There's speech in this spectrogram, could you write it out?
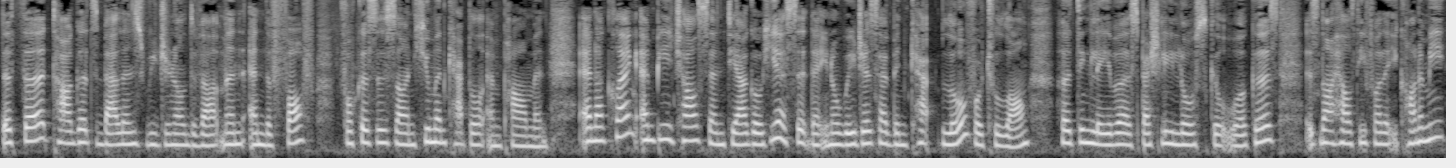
the third targets balanced regional development, and the fourth focuses on human capital empowerment. And uh, Klang MP Charles Santiago, he has said that, you know, wages have been kept low for too long, hurting labor, especially low-skilled workers. It's not healthy for the economy,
